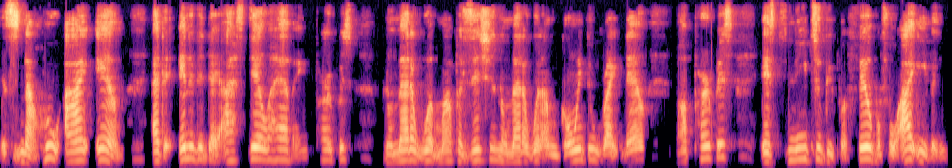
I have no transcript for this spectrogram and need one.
This is not who I am. At the end of the day, I still have a purpose. No matter what my position, no matter what I'm going through right now, my purpose is need to be fulfilled before I even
